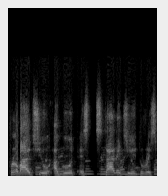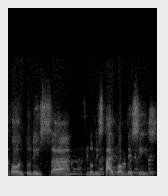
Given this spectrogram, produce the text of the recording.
provides you a good strategy to respond to this uh, to this type of disease.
